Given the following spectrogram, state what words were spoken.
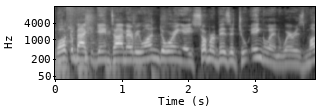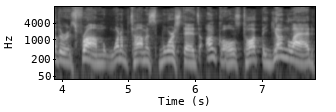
Welcome back to Game Time, everyone. During a summer visit to England, where his mother is from, one of Thomas Morstead's uncles taught the young lad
